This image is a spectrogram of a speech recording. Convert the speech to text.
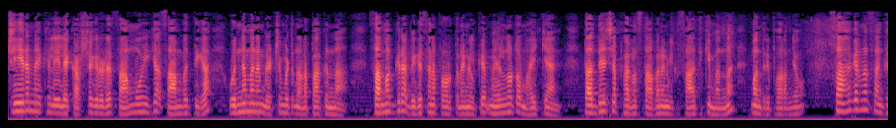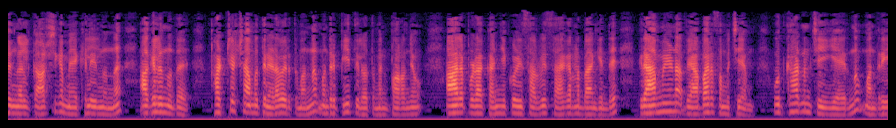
ക്ഷീരമേഖലയിലെ കർഷകരുടെ സാമൂഹിക സാമ്പത്തിക ഉന്നമനം ലക്ഷ്യമിട്ട് നടപ്പാക്കുന്ന സമഗ്ര വികസന പ്രവർത്തനങ്ങൾക്ക് മേൽനോട്ടം വഹിക്കാൻ തദ്ദേശ ഭരണ സ്ഥാപനങ്ങൾക്ക് സാധിക്കുമെന്ന് മന്ത്രി പറഞ്ഞു. സഹകരണ സംഘങ്ങൾ കാർഷിക മേഖലയിൽ നിന്ന് അകലുന്നത് ഭക്ഷ്യക്ഷാമത്തിന് ഇടവരുത്തുമെന്ന് മന്ത്രി പി തിലോത്തമൻ പറഞ്ഞു. ആലപ്പുഴ കഞ്ഞിക്കുഴി സർവീസ് സഹകരണ ബാങ്കിന്റെ ഗ്രാമീണ വ്യാപാര സമുച്ചയം ഉദ്ഘാടനം ചെയ്യുകയായിരുന്നു മന്ത്രി.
